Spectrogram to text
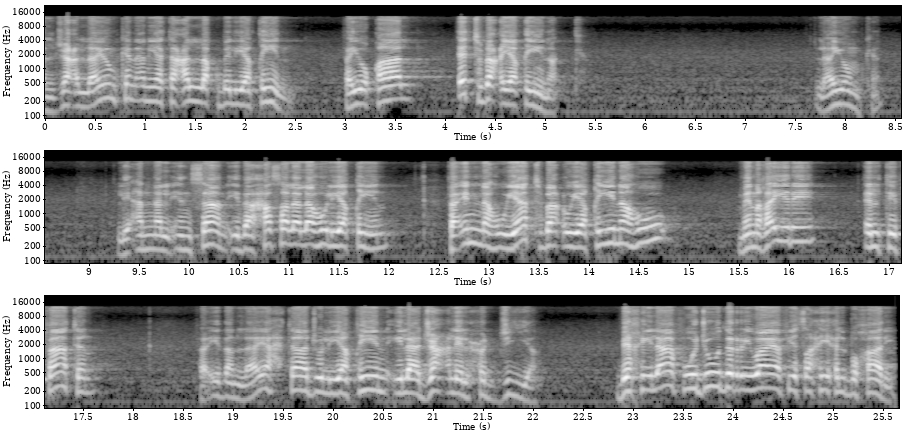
الجعل لا يمكن أن يتعلق باليقين فيقال اتبع يقينك. لا يمكن لأن الإنسان إذا حصل له اليقين فإنه يتبع يقينه من غير التفات. فإذا لا يحتاج اليقين إلى جعل الحجية. بخلاف وجود الرواية في صحيح البخاري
